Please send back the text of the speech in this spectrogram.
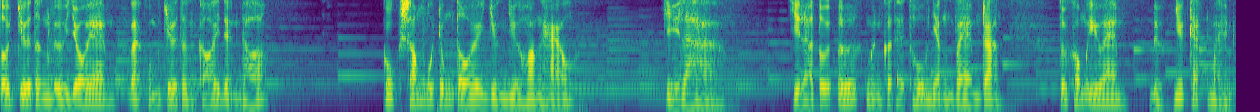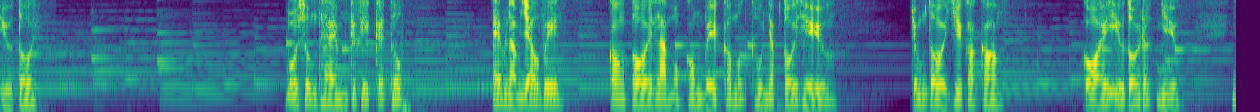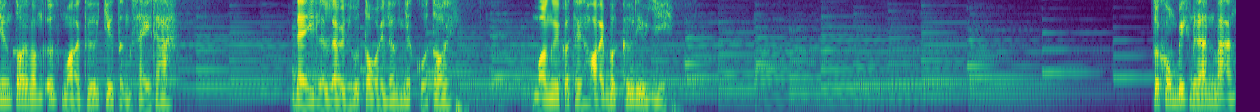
Tôi chưa từng lừa dối em Và cũng chưa từng có ý định đó. Cuộc sống của chúng tôi dường như hoàn hảo. Chỉ là Chỉ là tôi ước mình có thể thú nhận với em rằng Tôi không yêu em được như cách mà em yêu tôi. Bổ sung thêm trước khi kết thúc, Em làm giáo viên, Còn tôi làm một công việc có mức thu nhập tối thiểu. Chúng tôi chưa có con. Cô ấy yêu tôi rất nhiều, nhưng tôi vẫn ước mọi thứ chưa từng xảy ra. Đây là lời thú tội lớn nhất của tôi. Mọi người có thể hỏi bất cứ điều gì. Tôi không biết nữa anh bạn,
